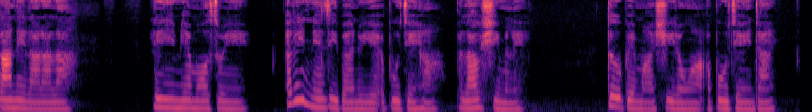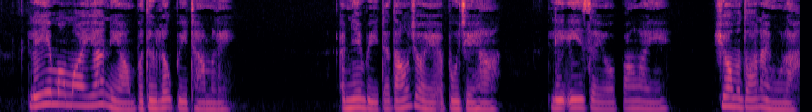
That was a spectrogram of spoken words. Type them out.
ကားနဲ့လာတာလားလေရင်မြန်မော်ဆိုရင်အဲ့ဒီနင်းစီပန်းတွေရဲ့အပူချိန်ဟာဘယ်လောက်ရှိမလဲသူ့အပင်မှာရှိတော့ကအပူချိန်အတိုင်းလေရင်မော်မှာရနေအောင်ဘယ်သူလုပ်ပေးထားမလဲအမြင့်ပေတထောင်ကျော်ရဲ့အပူချိန်ဟာလေအေးစက်ရောပေါင်းလိုက်ရင်လျော့မသွားနိုင်ဘူးလား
